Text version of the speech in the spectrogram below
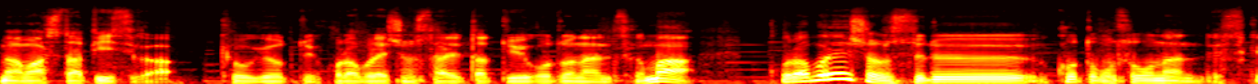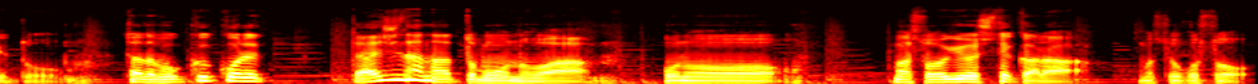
まあマスターピースが協業というコラボレーションされたということなんですが、まあコラボレーションすることもそうなんですけど、ただ僕これ大事だなと思うのは、この、まあ創業してから、まあそれこそ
